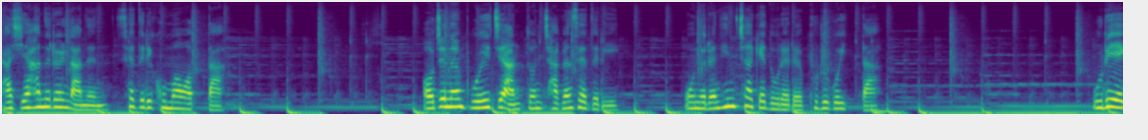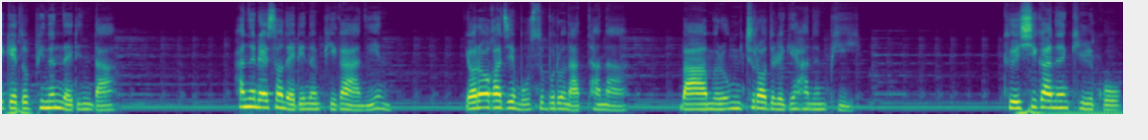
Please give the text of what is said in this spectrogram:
다시 하늘을 나는 새들이 고마웠다. 어제는 보이지 않던 작은 새들이 오늘은 힘차게 노래를 부르고 있다. 우리에게도 비는 내린다. 하늘에서 내리는 비가 아닌 여러 가지 모습으로 나타나 마음을 움츠러들게 하는 비. 그 시간은 길고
